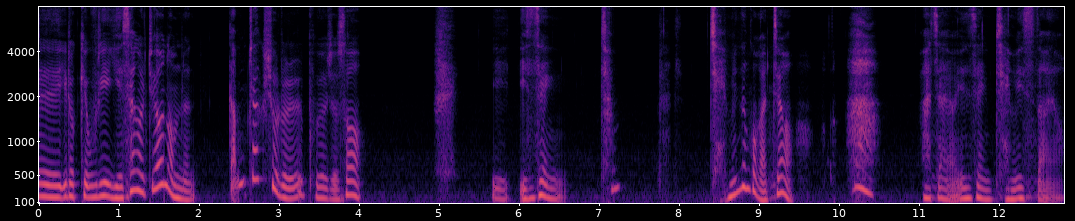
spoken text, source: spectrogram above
에, 이렇게 우리의 예상을 뛰어넘는 깜짝 쇼를 보여줘서, 이 인생 참 재밌는 것 같죠? 맞아요. 인생 재밌어요.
